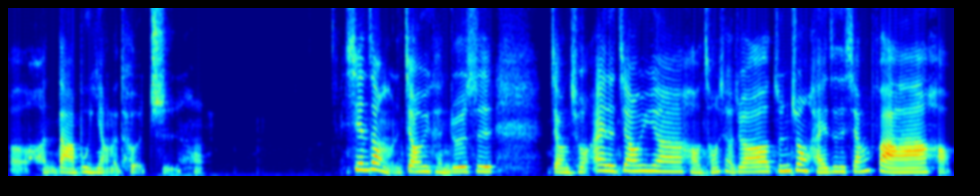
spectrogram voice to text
呃很大不一样的特质哈。现在我们的教育可能就是讲求爱的教育啊，好，从小就要尊重孩子的想法啊，好。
